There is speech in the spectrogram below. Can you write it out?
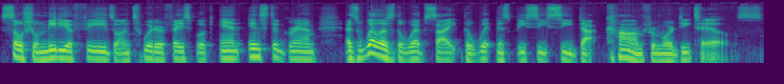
social media feeds on Twitter, Facebook, and Instagram, as well as the website, thewitnessbcc.com for more details.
